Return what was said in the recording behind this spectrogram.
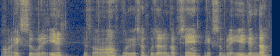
어, x분의 1 그래서 우리가 찾고자 하는 값이 x분의 1이 된다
